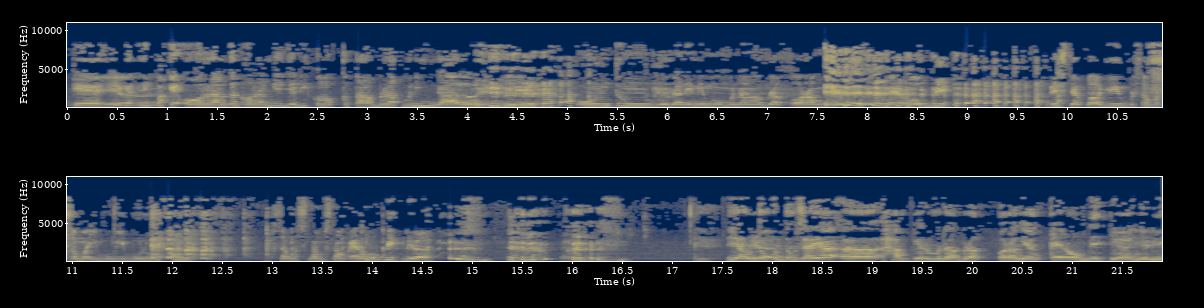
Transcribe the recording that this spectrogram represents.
kayak ya Iya. kan ini pakai orang kan orangnya jadi kalau ketabrak meninggal. Iya. Untung Brodan ini mau menabrak orang aerobik. Dia setiap pagi bersama-sama ibu-ibu lucu. Bersama senam-senam aerobik dia. Iya, Iya. untung untung saya eh, hampir menabrak orang yang aerobik ya. Mm-mm. Jadi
